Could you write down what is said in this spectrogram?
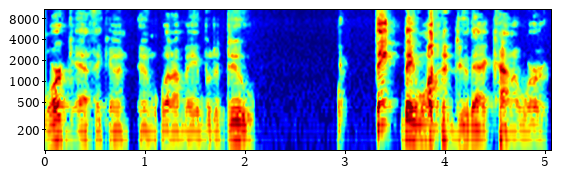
work ethic and, and what I'm able to do. Think they want to do that kind of work,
